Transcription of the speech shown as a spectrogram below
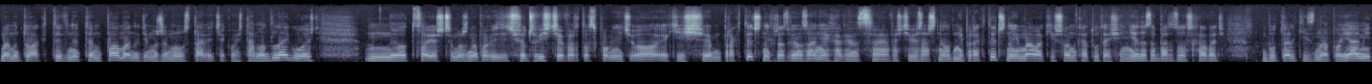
Mamy tu aktywny tempomat, gdzie możemy ustawiać jakąś tam odległość. No, co jeszcze można powiedzieć? Oczywiście warto wspomnieć o jakichś praktycznych rozwiązaniach, a więc e, właściwie zacznę od niepraktycznej. Mała kieszonka, tutaj się nie da za bardzo schować. Butelki z napojami.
